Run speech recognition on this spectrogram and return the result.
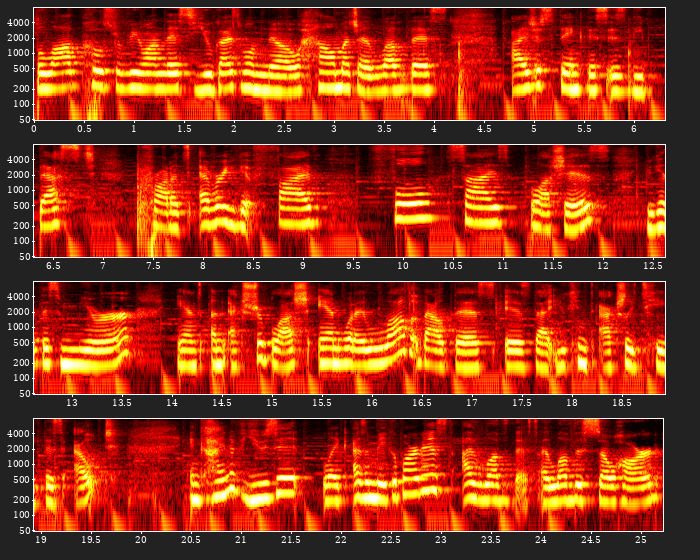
blog post review on this, you guys will know how much I love this. I just think this is the best product ever. You get five full size blushes. You get this mirror and an extra blush. And what I love about this is that you can actually take this out and kind of use it like as a makeup artist. I love this. I love this so hard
